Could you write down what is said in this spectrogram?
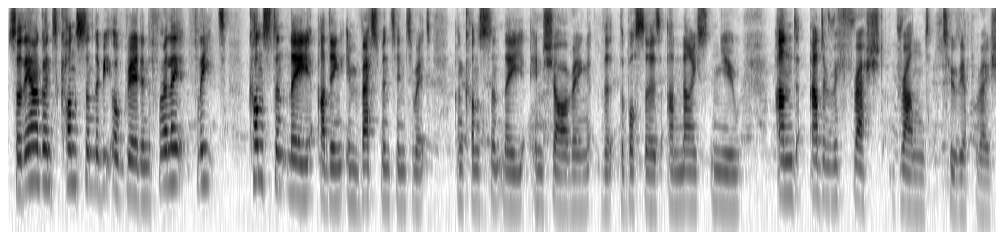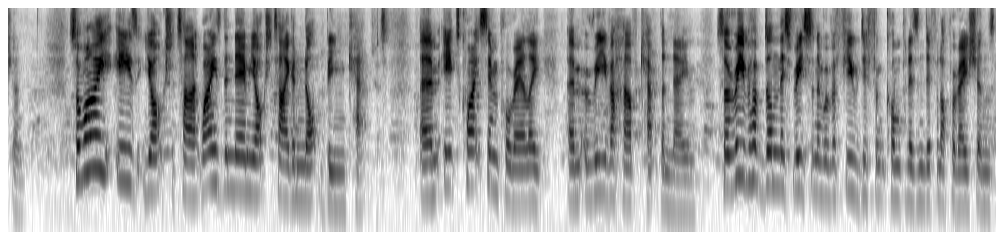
So they are going to constantly be upgrading the fleet, constantly adding investment into it, and constantly ensuring that the buses are nice, new, and add a refreshed brand to the operation. So why is Yorkshire Tiger, why is the name Yorkshire Tiger not being kept? Um, it's quite simple really. um, Arriva have kept the name. So Arriva have done this recently with a few different companies and different operations,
